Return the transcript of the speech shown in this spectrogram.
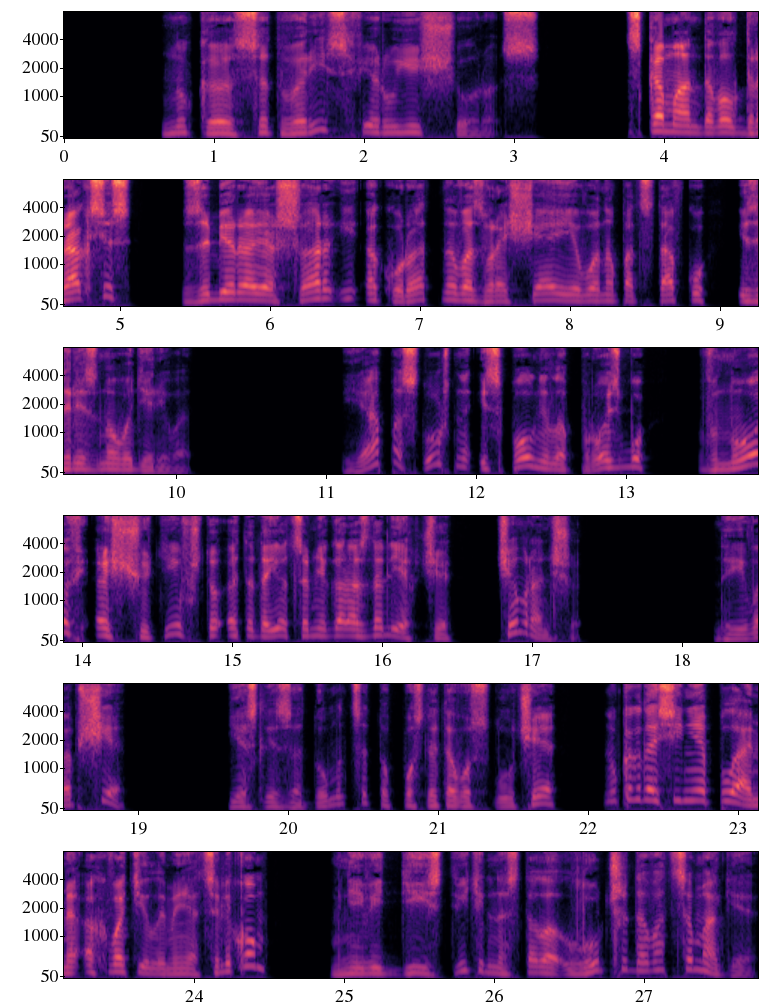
— Ну-ка, сотвори сферу еще раз. — скомандовал Драксис, забирая шар и аккуратно возвращая его на подставку из резного дерева. Я послушно исполнила просьбу, вновь ощутив, что это дается мне гораздо легче, чем раньше. Да и вообще, если задуматься, то после того случая, ну, когда синее пламя охватило меня целиком, мне ведь действительно стало лучше даваться магия.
